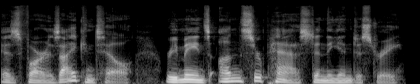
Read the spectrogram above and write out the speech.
as far as I can tell, remains unsurpassed in the industry.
